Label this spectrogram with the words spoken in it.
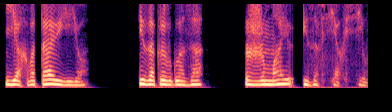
Я хватаю ее и, закрыв глаза, — сжимаю изо всех сил.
